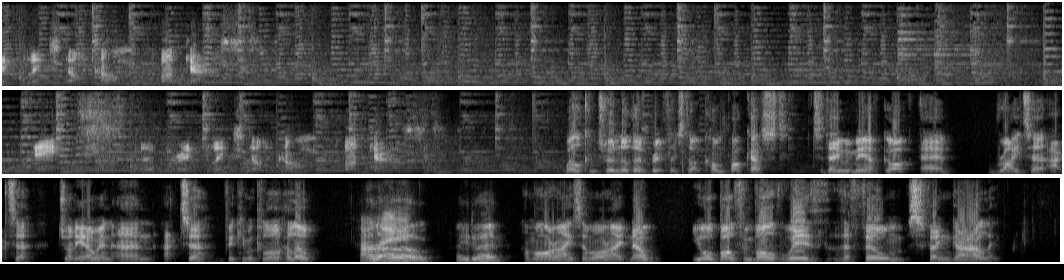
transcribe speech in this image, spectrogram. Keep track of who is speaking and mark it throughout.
Speaker 1: the BritFlicks.com podcast. It's the BritFlicks.com podcast.
Speaker 2: Welcome to another Britflicks.com podcast. Today with me, I've got uh, writer, actor Jonny Owen and actor Vicky McClure. Hello.
Speaker 3: Hello. How are you doing?
Speaker 2: I'm all right. I'm all right. Now, you're both involved with the film Svengali.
